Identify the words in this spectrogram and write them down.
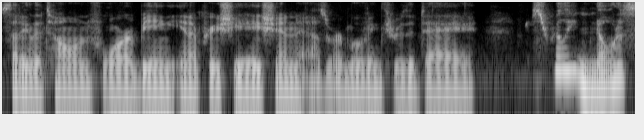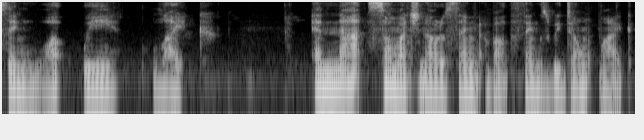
setting the tone for being in appreciation as we're moving through the day, just really noticing what we like and not so much noticing about the things we don't like.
